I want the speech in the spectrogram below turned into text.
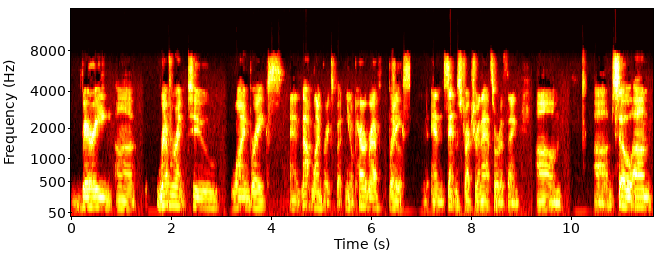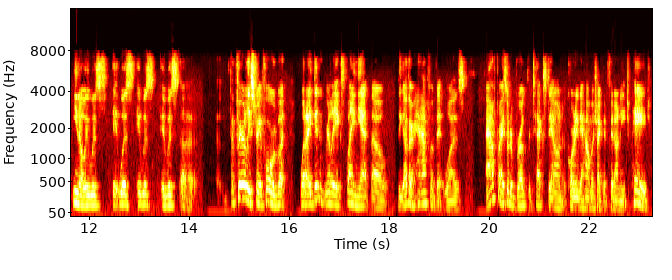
very uh reverent to line breaks and not line breaks, but you know paragraph breaks and, and sentence structure and that sort of thing. Um, um, so um, you know, it was it was it was it was uh, fairly straightforward. But what I didn't really explain yet, though, the other half of it was after I sort of broke the text down according to how much I could fit on each page.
